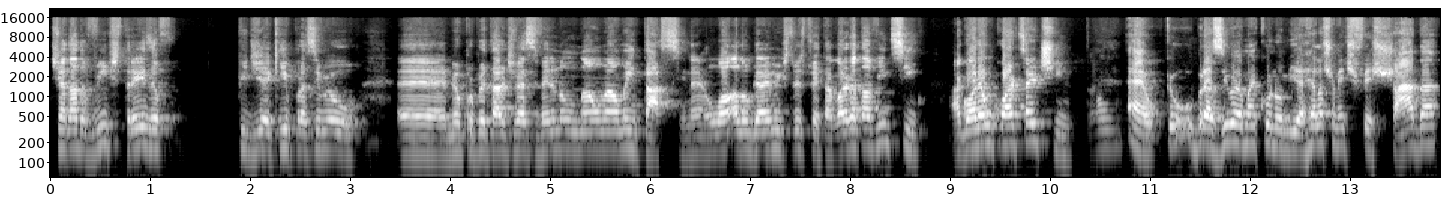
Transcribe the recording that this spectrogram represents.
tinha dado 23. Eu pedi aqui para se meu, é, meu proprietário estivesse vendo não, não aumentasse, né? O aluguel é 23%. Agora já está 25%. Agora é um quarto certinho. Então, É, o, o Brasil é uma economia relativamente fechada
